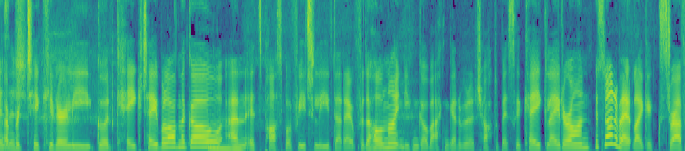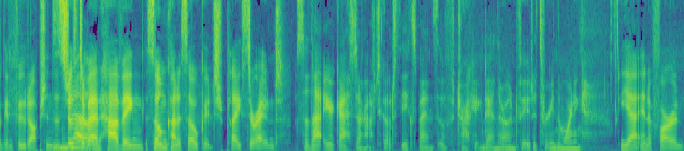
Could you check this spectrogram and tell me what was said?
another have a particularly good cake table on the go Mm. and it's possible for you to leave that out for the whole night and you can go back and get a bit of chocolate biscuit cake later on. It's not about like extravagant food options. It's just No. about having some kind of soakage placed around. so that your guests don't have to go to the expense of tracking down their own food at three in the morning. Yeah, in a foreign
